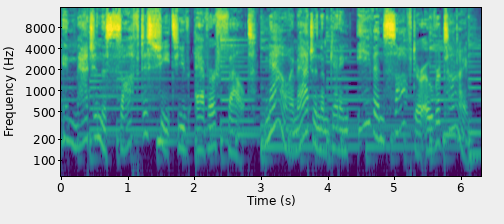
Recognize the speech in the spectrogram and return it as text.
Imagine the softest sheets you've ever felt. Now imagine them getting even softer over time.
